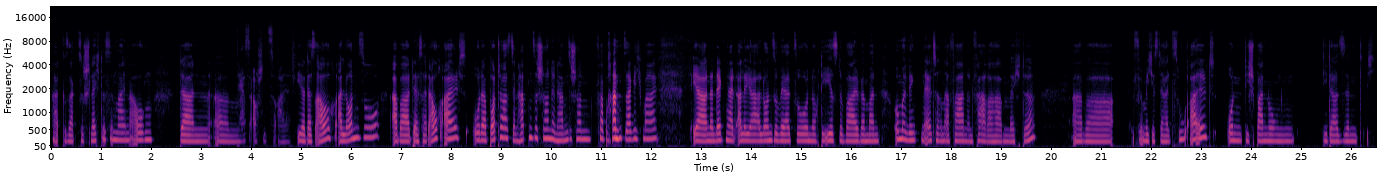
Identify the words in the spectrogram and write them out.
hat gesagt, zu schlecht ist in meinen Augen. Dann. Ähm, der ist auch schon zu alt. Ja, das auch. Alonso, aber der ist halt auch alt. Oder Bottas, den hatten sie schon, den haben sie schon verbrannt, sag ich mal. Ja, und dann denken halt alle, ja, Alonso wäre halt so noch die erste Wahl, wenn man unbedingt einen älteren, erfahrenen Fahrer haben möchte. Aber für mich ist er halt zu alt und die Spannungen, die da sind, ich,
